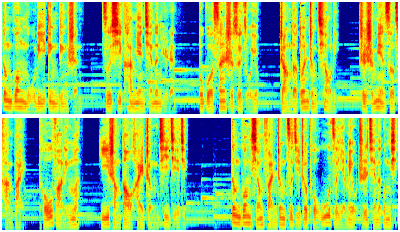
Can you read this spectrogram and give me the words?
邓光努力定定神，仔细看面前的女人，不过三十岁左右。长得端正俏丽，只是面色惨白，头发凌乱，衣裳倒还整齐洁净。邓光想，反正自己这破屋子也没有值钱的东西，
